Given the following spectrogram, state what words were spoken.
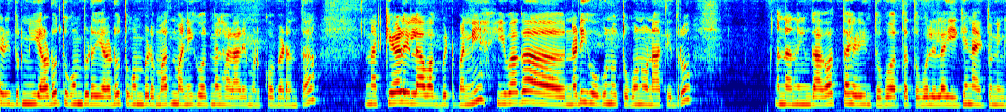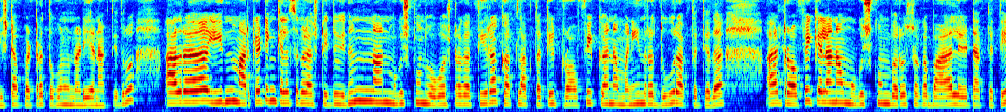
ಹೇಳಿದ್ರು, ನೀ ಎರಡೂ ತೊಗೊಂಬಿಡು ಎರಡೂ ತೊಗೊಂಬಿಡು ಮತ್ತು ಮನೆಗೆ ಹೋದ್ಮೇಲೆ ಹಳಾಳಿ ಮಾಡ್ಕೋಬೇಡ ಅಂತ. ನಾ ಕೇಳಿಲ್ಲ, ಅವಾಗ ಬಿಟ್ಟು ಬನ್ನಿ. ಇವಾಗ ನಡಿ ಹೋಗೋನು ತೊಗೊಂಡು ಅನ್ನತ್ತಿದ್ರು ನಾನು ಹಿಂಗೆ ಆಗತ್ತ ಹೇಳಿನ ತಗೋ ಅತ್ತ ತೊಗೊಲಿಲ್ಲ ಈಗೇನಾಯಿತು ನಿಂಗೆ ಇಷ್ಟಪಟ್ಟರೆ ತೊಗೊಂಡು ನಡಿ ಏನಾಗ್ತಿದ್ರು. ಆದ್ರೆ ಇನ್ನು ಮಾರ್ಕೆಟಿಂಗ್ ಕೆಲಸಗಳು ಅಷ್ಟಿದ್ದು ಇದನ್ನು ನಾನು ಮುಗಿಸ್ಕೊಂಡು ಹೋಗೋಷ್ಟ್ರಾಗ ತೀರಾ ಕತ್ಲಾಗ್ತೈತಿ ಟ್ರಾಫಿಕ್ ನಮ್ಮ ಮನೆಯಿಂದ ದೂರ ಆಗ್ತೈತಿ ಅದ. ಆ ಟ್ರಾಫಿಕ್ ಎಲ್ಲ ನಾವು ಮುಗಿಸ್ಕೊಂಡು ಬರೋಷ್ಟ್ರಾಗ ಭಾಳ ಲೇಟ್ ಆಗ್ತೈತಿ.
